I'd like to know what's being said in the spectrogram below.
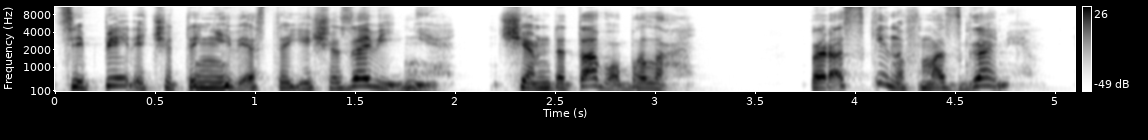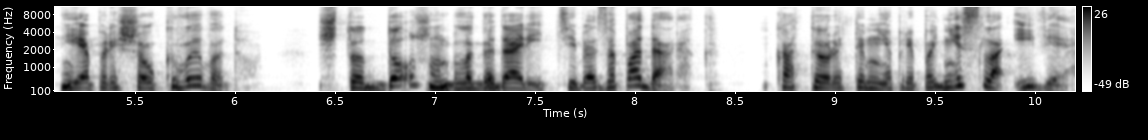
Теперь че ты невеста еще завиднее, чем до того была. Пораскинув мозгами, я пришел к выводу, что должен благодарить тебя за подарок, который ты мне преподнесла, Иве.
